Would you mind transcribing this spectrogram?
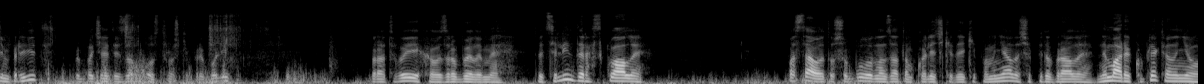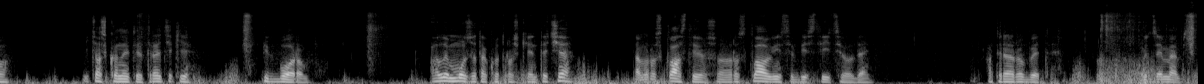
Всім привіт! Вибачайте за голос, трошки приболів. Брат виїхав, зробили ми той циліндр, склали. Поставили те, що було назад, там колечки деякі поміняли, щоб підобрали. Нема рекомплекта на нього і тяжко знайти, треба тільки підбором. Але може так от трошки НТЧ, там розкласти його, що розклав, він собі стоїть цілий день. А треба робити. Хоч займемося.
